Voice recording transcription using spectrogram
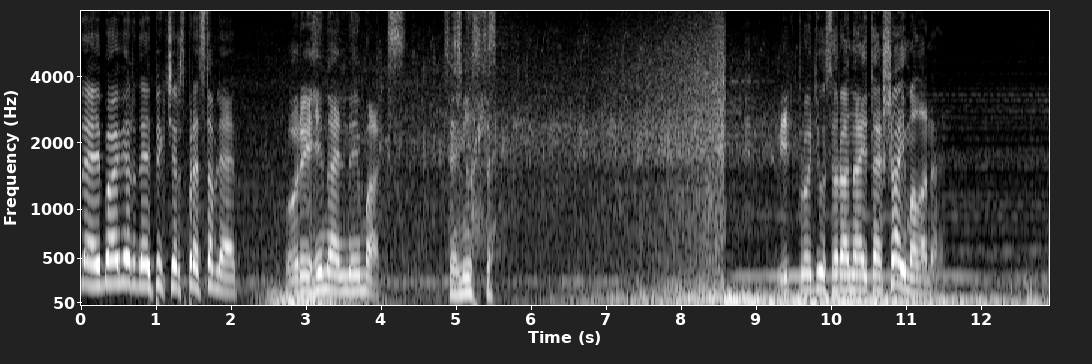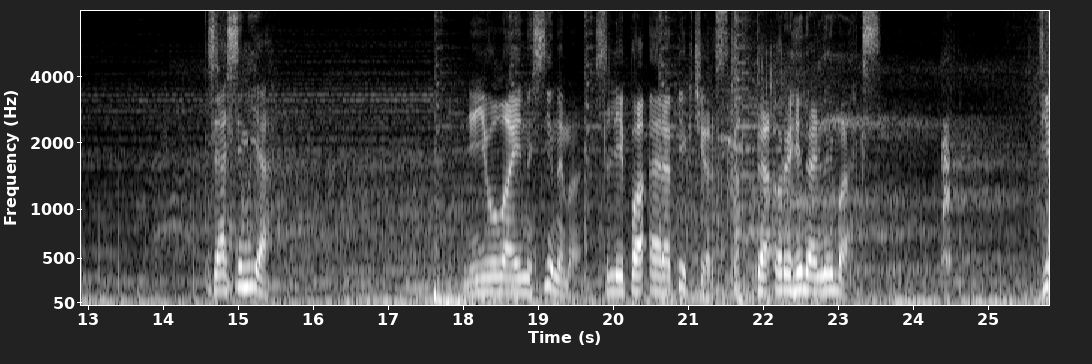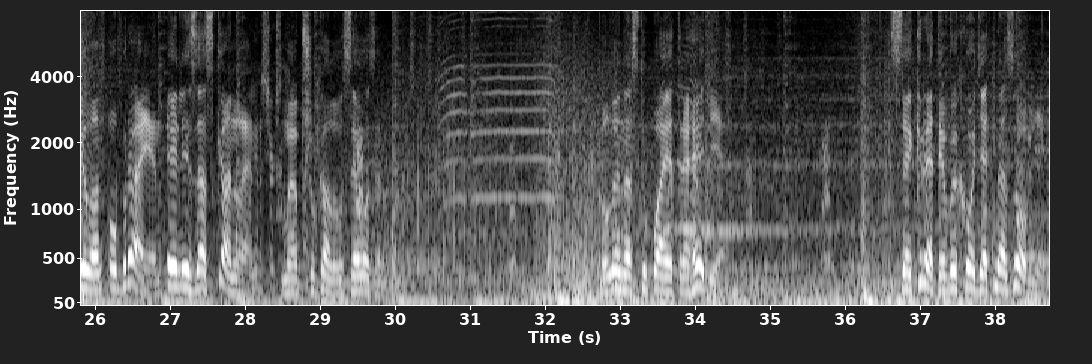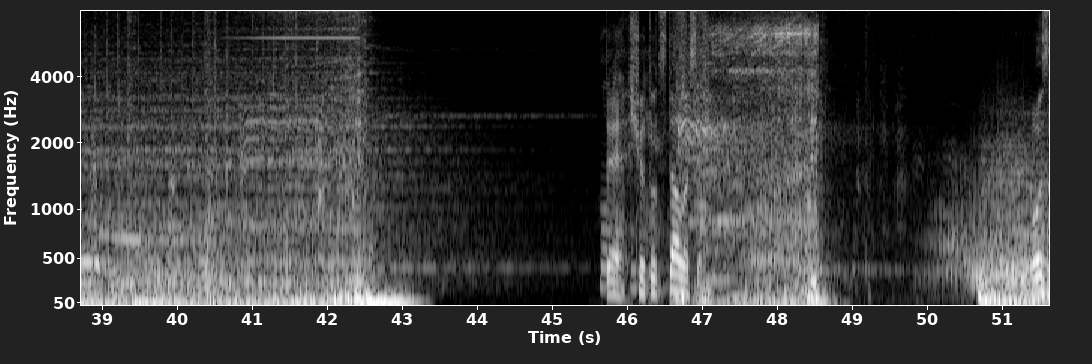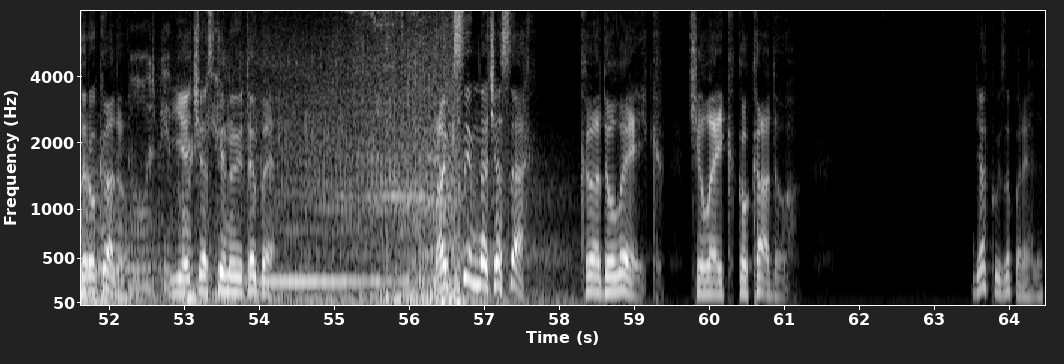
Неймовірний Pictures представляє. Оригінальний Макс. Це місце. Від продюсера Найта Шаймалана. Ця сім'я. New Line Cinema, Сліпа Era Pictures та оригінальний Макс. Ділан О'Брайен, Еліза Сканлен. Ми обшукали усе озеро. Коли наступає трагедія, секрети виходять назовні. Те, що тут сталося. Озеро Кадо є частиною тебе. Максим на часах. Кадулейк. Чи Лейк Кокадо. Дякую за перегляд.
